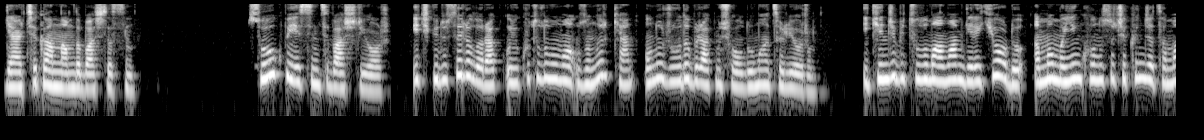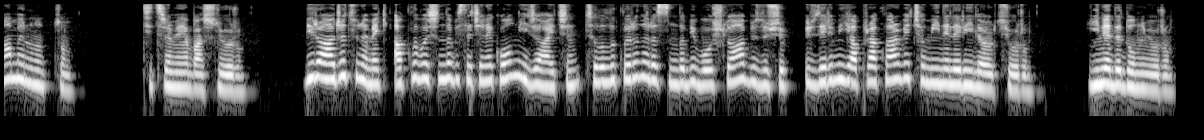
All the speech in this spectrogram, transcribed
Gerçek anlamda başlasın. Soğuk bir esinti başlıyor. İçgüdüsel olarak uyku tulumuma uzanırken onu ruhda bırakmış olduğumu hatırlıyorum. İkinci bir tulum almam gerekiyordu ama mayın konusu çıkınca tamamen unuttum. Titremeye başlıyorum. Bir ağaca tünemek aklı başında bir seçenek olmayacağı için çalılıkların arasında bir boşluğa büzüşüp üzerimi yapraklar ve çam iğneleriyle örtüyorum. Yine de donuyorum.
